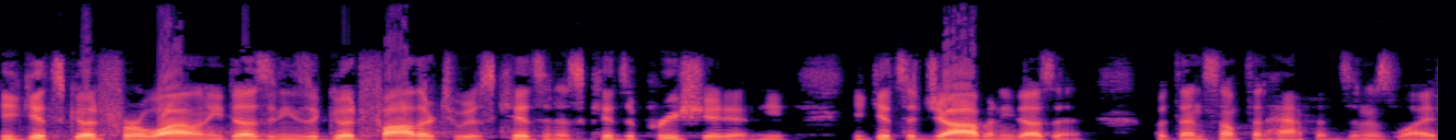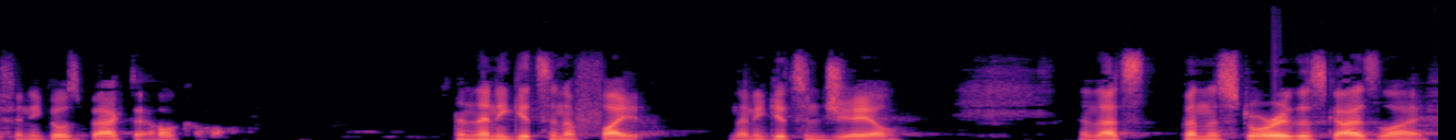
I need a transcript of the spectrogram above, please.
he gets good for a while, and he does it. He's a good father to his kids, and his kids appreciate it, and he, he gets a job, and he does it. But then something happens in his life, and he goes back to alcohol. And then he gets in a fight. Then he gets in jail. And that's been the story of this guy's life.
